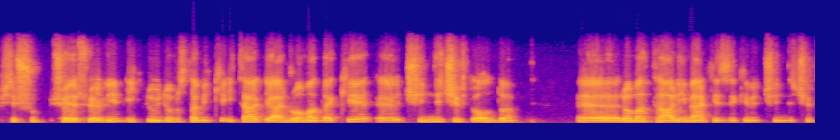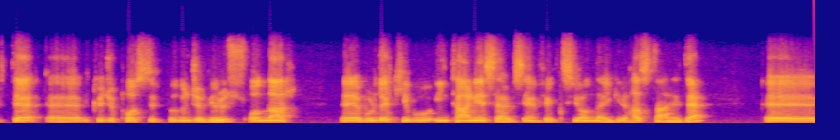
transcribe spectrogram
işte şu şöyle söyleyeyim. ilk duyduğumuz tabii ki İtalya yani Roma'daki e, Çinli çift oldu. E, Roma tarihi merkezindeki bir Çinli çifte e, ilk önce pozitif bulununca virüs onlar e, buradaki bu intihaniye servisi enfeksiyonla ilgili hastanede e,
